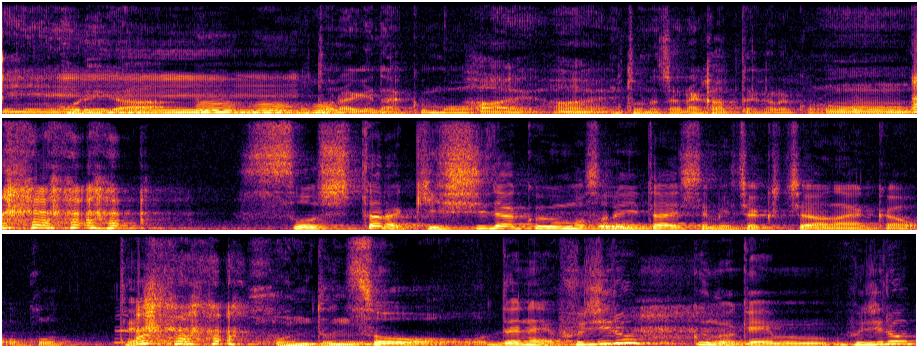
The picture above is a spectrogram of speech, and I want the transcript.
えー。これがうん大人げなくも大人じゃなかったからこい、のうん、そしたら岸田君もそれに対してめちゃくちゃなんか怒って 本当に？そう。でねフジロックの現フジロッ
